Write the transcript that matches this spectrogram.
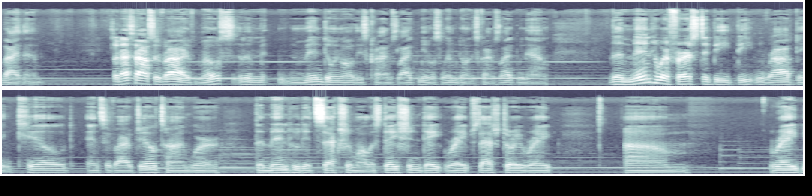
by them. So that's how I survived. Most of the men doing all these crimes like me, most women doing these crimes like me now. The men who were first to be beaten, robbed, and killed and survived jail time were the men who did sexual molestation, date rape, statutory rape, um, rape,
